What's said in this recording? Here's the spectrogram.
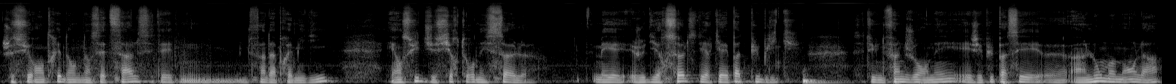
je suis rentré donc dans cette salle, c'était une, fin d'après-midi, et ensuite je suis retourné seul. Mais je veux dire seul, c'est-à-dire qu'il n'y avait pas de public. C'était une fin de journée et j'ai pu passer euh, un long moment là.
